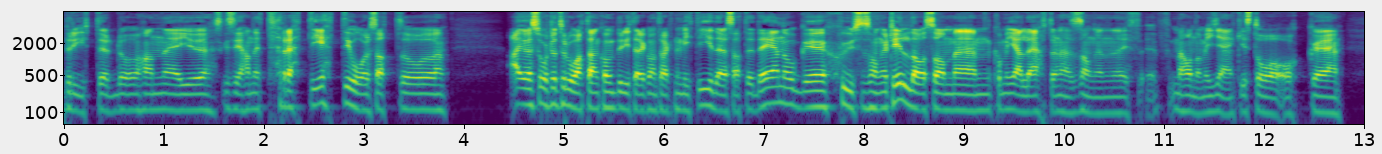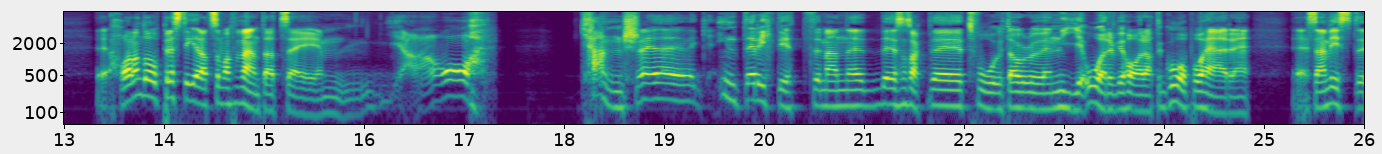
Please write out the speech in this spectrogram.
bryter då han är ju, ska se, han är 31 i år så att då jag har svårt att tro att han kommer bryta det kontraktet mitt i där, så att det är nog eh, sju säsonger till då som eh, kommer gälla efter den här säsongen med honom i Yankees då och eh, har han då presterat som man förväntat sig? Mm, ja, kanske inte riktigt, men det är som sagt två utav nio år vi har att gå på här. Eh, sen visst, eh,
